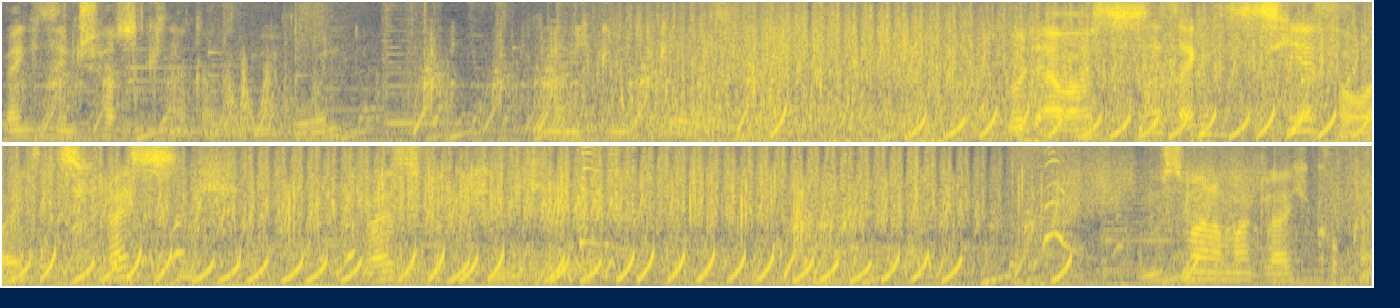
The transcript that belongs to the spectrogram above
Wenn ich den Schatzknacker mal holen. Noch nicht genug Geld. Gut, aber was ist jetzt eigentlich das Ziel für heute? Ich weiß es nicht. Ich weiß es wirklich nicht. Da müssen wir nochmal gleich gucken.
